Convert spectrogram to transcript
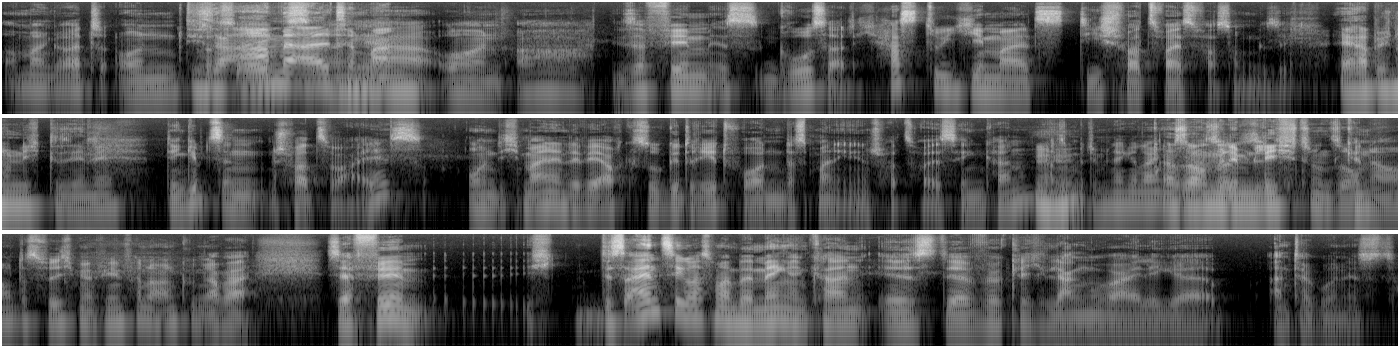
Oh mein Gott. Und Dieser arme X, alte Ja, und oh, dieser Film ist großartig. Hast du jemals die Schwarz-Weiß-Fassung gesehen? Ja, habe ich noch nicht gesehen, nee. Den gibt es in Schwarz-Weiß und ich meine, der wäre auch so gedreht worden, dass man ihn in Schwarz-Weiß sehen kann. Also mit dem Hintergedanken. Also auch mit dem Licht und so. Genau, das will ich mir auf jeden Fall noch angucken. Aber dieser Film, ich, das Einzige, was man bemängeln kann, ist der wirklich langweilige Antagonist.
